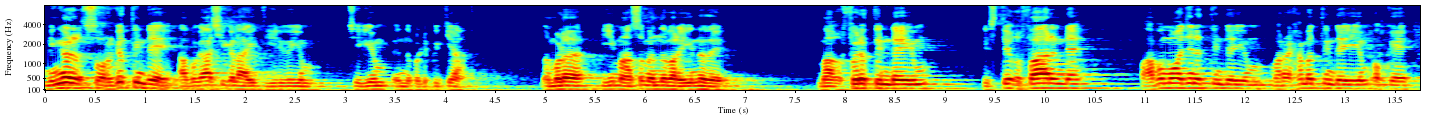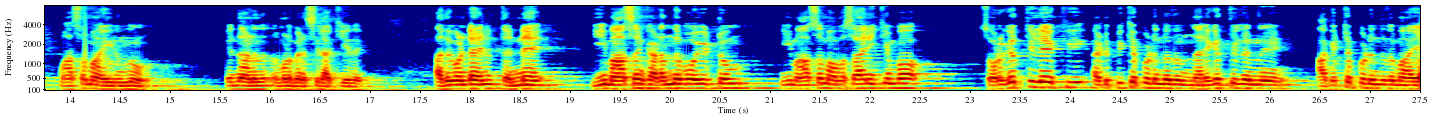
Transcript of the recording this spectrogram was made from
നിങ്ങൾ സ്വർഗത്തിന്റെ അവകാശികളായി തീരുകയും ചെയ്യും എന്ന് പഠിപ്പിക്കുക. നമ്മൾ ഈ മാസം എന്ന് പറയുന്നത് മഹ്ഫിറത്തിന്റെയും ഇസ്തിഗ്ഫാറിന്റെ പാപമോചനത്തിന്റെയും മറഹമത്തിന്റെയും ഒക്കെ മാസമായിരുന്നു എന്നാണ് നമ്മൾ മനസ്സിലാക്കിയത്. അതുകൊണ്ട് തന്നെ ഈ മാസം കടന്നുപോയിട്ടും ഈ മാസം അവസാനിക്കുമ്പോൾ സ്വർഗത്തിലേക്ക് അടുപ്പിക്കപ്പെടുന്നതും നരകത്തിൽ നിന്ന് അകറ്റപ്പെടുന്നതുമായ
